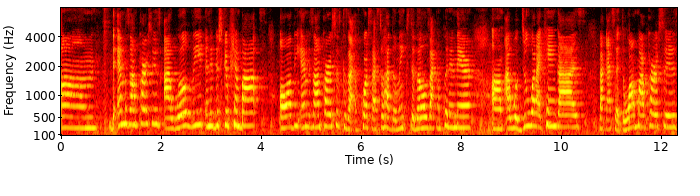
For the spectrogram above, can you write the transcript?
Um, the Amazon purses I will leave in the description box all the Amazon purses because of course I still have the links to those I can put in there. Um, I will do what I can guys like I said the Walmart purses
